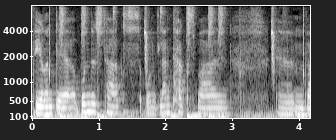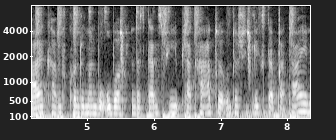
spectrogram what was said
während der Bundestags- und Landtagswahlen äh, Im Wahlkampf konnte man beobachten, dass ganz viele Plakate unterschiedlichster Parteien,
